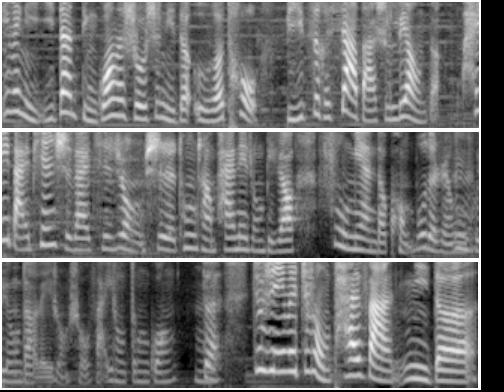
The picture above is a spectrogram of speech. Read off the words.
因为你一旦顶光的时候，是你的额头、鼻子和下巴是亮的。黑白片时代，其实这种是通常拍那种比较负面的恐怖的人物会用到的一种手法，一种灯光。对，就是因为这种拍法，你的。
